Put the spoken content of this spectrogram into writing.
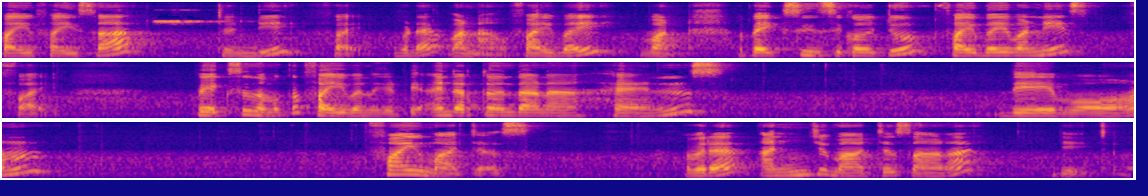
Five fives are twenty five ഇവിടെ വൺ ആവും. ഫൈവ് ബൈ വൺ അപ്പോൾ x is equal to five by one is five അപ്പോൾ എക്സ് നമുക്ക് ഫൈവ് എന്ന് കിട്ടി. അതിന്റെ അർത്ഥം എന്താണ്? Hence they won five matches അവർ അഞ്ച് മാച്ചസ് ആണ് ജയിച്ചത്.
